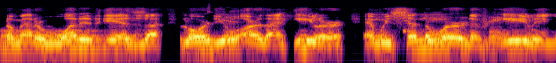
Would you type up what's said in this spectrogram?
no matter what it is, Oh, is, Lord, you are the healer, and we send the word of healing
